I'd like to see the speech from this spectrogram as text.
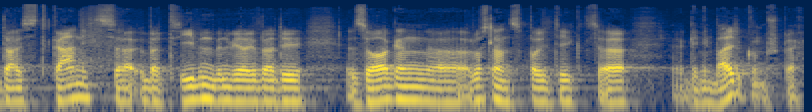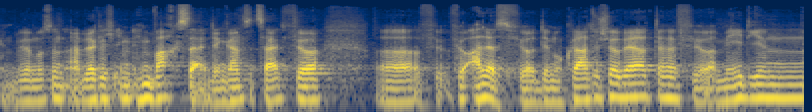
da ist gar nichts äh, übertrieben, wenn wir über die Sorgen äh, Russlands Politik gegen Baltikum sprechen. Wir müssen wirklich im, im Wach sein, die ganze Zeit für, für, für, alles, für demokratische Werte, für Medien,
